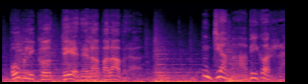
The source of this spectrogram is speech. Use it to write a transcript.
público tiene la palabra. Llama a Vigorra.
